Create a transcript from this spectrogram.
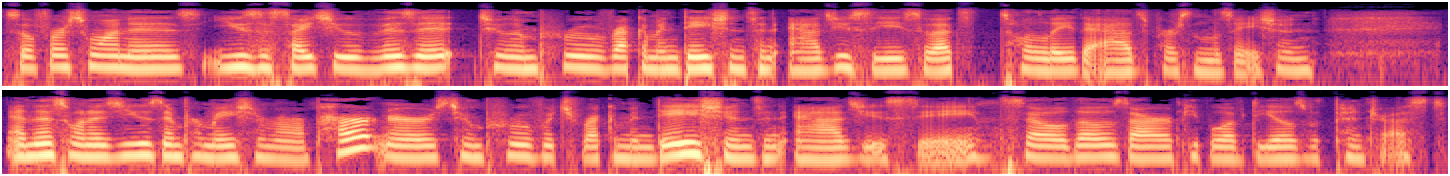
So first one is use the sites you visit to improve recommendations and ads you see. So that's totally the ads personalization. And this one is use information from our partners to improve which recommendations and ads you see. So those are people who have deals with Pinterest.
